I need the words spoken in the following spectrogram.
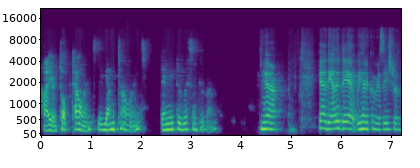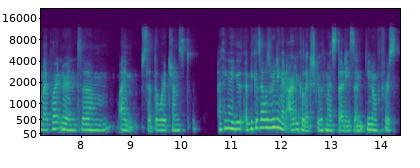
hire top talents, the young talents, they need to listen to them. Yeah. Yeah. The other day we had a conversation with my partner and um, I said the word trans. I think I used because I was reading an article actually with my studies. And, you know, first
